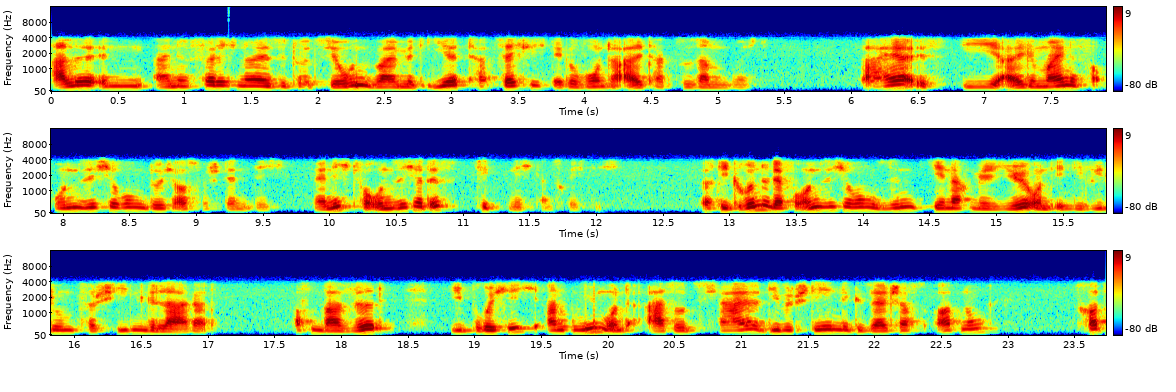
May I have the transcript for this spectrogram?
alle in eine völlig neue Situation, weil mit ihr tatsächlich der gewohnte Alltag zusammenbricht. Daher ist die allgemeine Verunsicherung durchaus verständlich. Wer nicht verunsichert ist, tickt nicht ganz richtig. Doch die Gründe der Verunsicherung sind je nach Milieu und Individuum verschieden gelagert. Offenbar wird wie brüchig, anonym und asozial die bestehende Gesellschaftsordnung trotz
